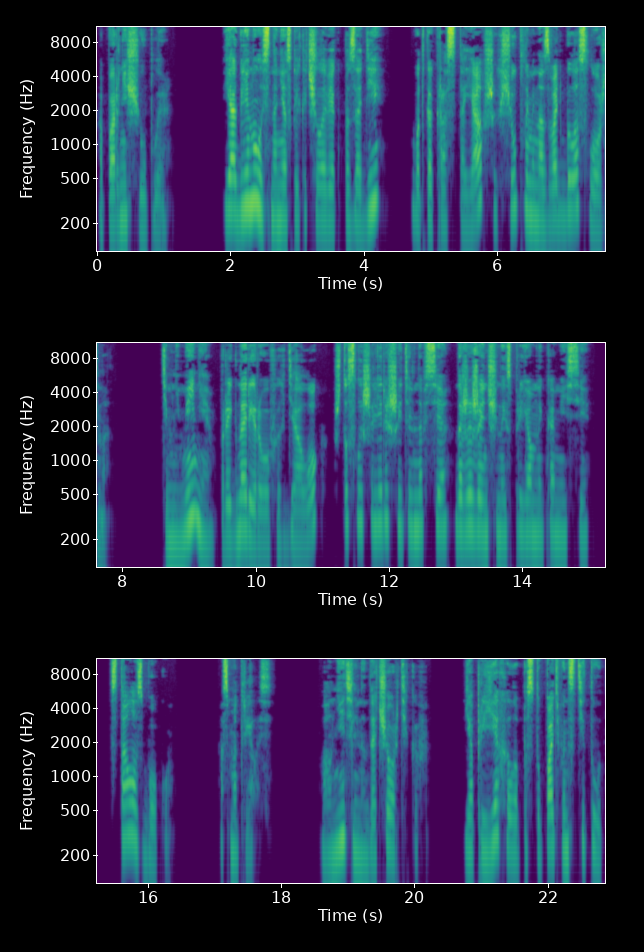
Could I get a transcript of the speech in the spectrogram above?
а парни щуплые. Я оглянулась на несколько человек позади, вот как раз стоявших щуплыми назвать было сложно. Тем не менее, проигнорировав их диалог, что слышали решительно все, даже женщины из приемной комиссии, встала сбоку. Осмотрелась. Волнительно до чертиков. Я приехала поступать в институт.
